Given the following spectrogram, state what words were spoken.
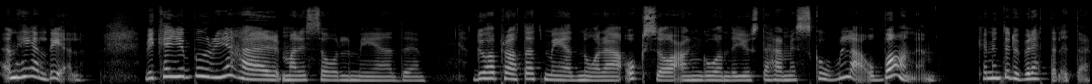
en hel del. Vi kan ju börja här Marisol med eh, du har pratat med några också angående just det här med skola och barnen. Kan inte du berätta lite?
